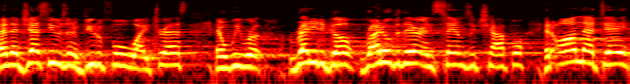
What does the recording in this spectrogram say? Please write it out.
And then Jesse was in a beautiful white dress, and we were ready to go right over there in Samsic Chapel. And on that day,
